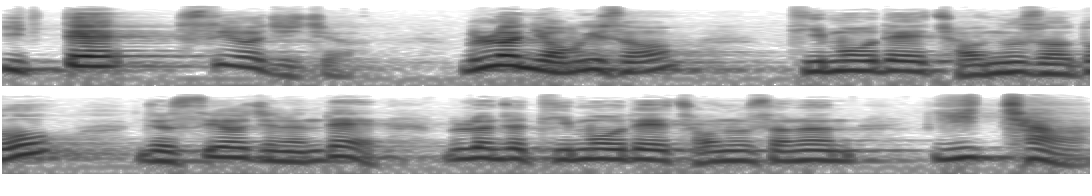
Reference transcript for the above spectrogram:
이때 쓰여지죠. 물론 여기서 디모데 전후서도 이제 쓰여지는데 물론 저 디모데 전후서는 2차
